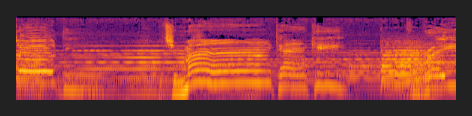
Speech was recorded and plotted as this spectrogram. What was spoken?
so deep that your mind can't keep from breaking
